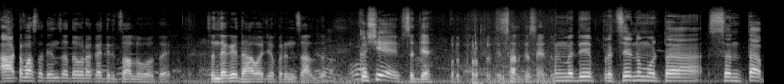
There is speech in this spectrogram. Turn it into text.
आठ वाजता त्यांचा दौरा काहीतरी चालू होतोय. संध्याकाळी दहा वाजेपर्यंत चालतं. कशी आहे सध्या प्रतिसाद कसा आहे? मध्ये प्रचंड मोठा संताप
